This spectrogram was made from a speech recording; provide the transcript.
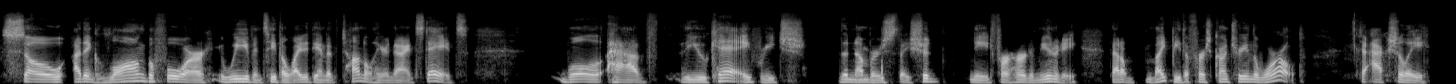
So I think long before we even see the light at the end of the tunnel here in the United States, we'll have the UK reach the numbers they should need for herd immunity. That might be the first country in the world to actually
